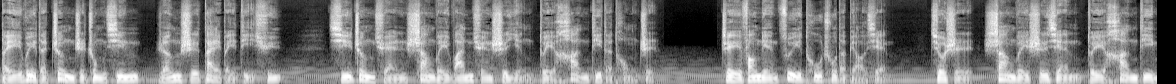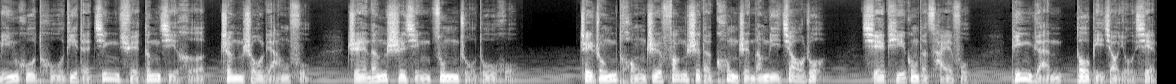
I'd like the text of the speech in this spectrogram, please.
北魏的政治重心仍是代北地区，其政权尚未完全适应对汉地的统治。这一方面最突出的表现。就是尚未实现对汉地民户土地的精确登记和征收粮赋，只能实行宗主都护。这种统治方式的控制能力较弱，且提供的财富、兵源都比较有限，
